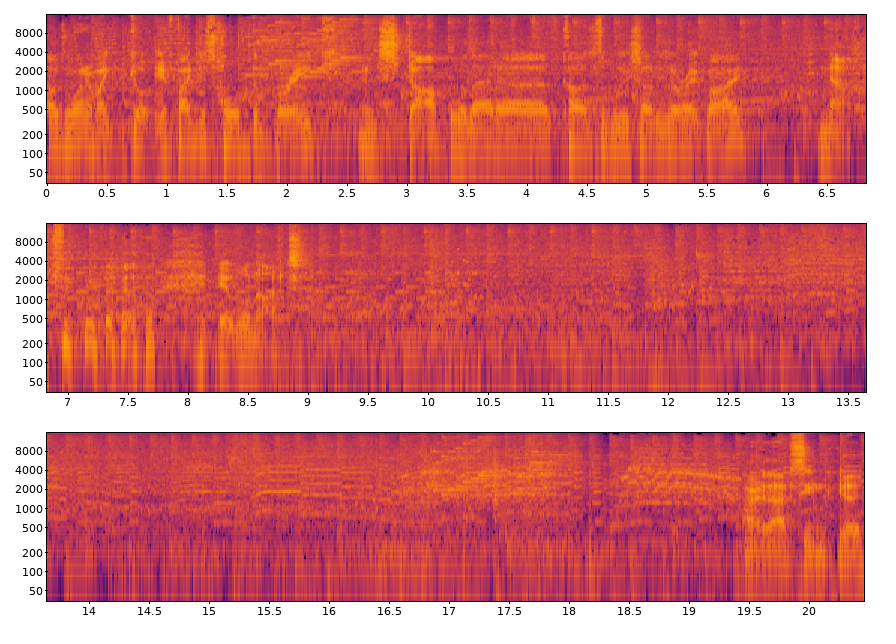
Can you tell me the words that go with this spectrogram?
I was wondering, like, if I just hold the brake and stop, will that uh, cause the blue shell to go right by? No, it will not. Alright, that seemed good.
